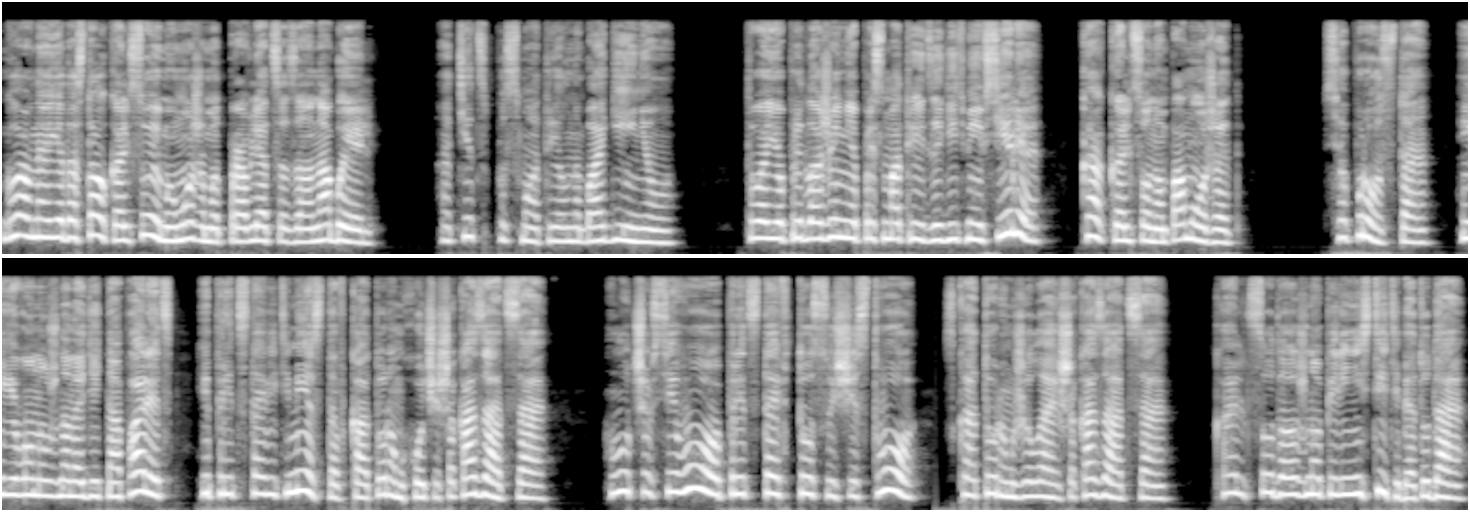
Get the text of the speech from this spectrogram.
Главное, я достал кольцо, и мы можем отправляться за Анабель. Отец посмотрел на богиню. Твое предложение присмотреть за детьми в силе? Как кольцо нам поможет? Все просто. Его нужно надеть на палец и представить место, в котором хочешь оказаться. Лучше всего представь то существо, с которым желаешь оказаться. Кольцо должно перенести тебя туда.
